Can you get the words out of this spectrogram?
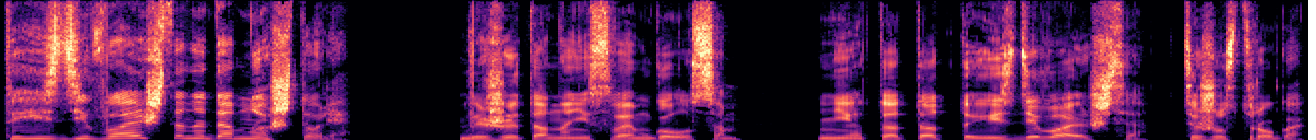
«Ты издеваешься надо мной, что ли?» Вяжет она не своим голосом. «Нет, это ты издеваешься», — цежу строго.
